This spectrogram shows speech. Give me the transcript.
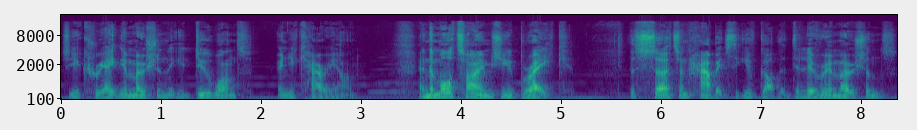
So you create the emotion that you do want and you carry on. And the more times you break the certain habits that you've got that deliver emotions,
